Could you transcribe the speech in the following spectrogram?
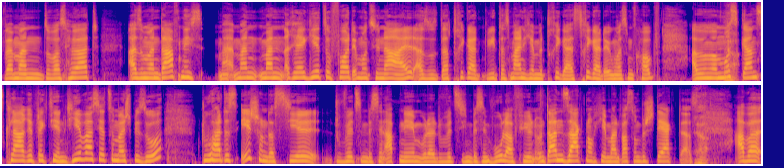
wenn man sowas hört. Also man darf nicht, man, man, man reagiert sofort emotional. Also da triggert, wie das meine ich ja mit Trigger, es triggert irgendwas im Kopf. Aber man muss Ja. ganz klar reflektieren. Hier war es ja zum Beispiel so, du hattest eh schon das Ziel, du willst ein bisschen abnehmen oder du willst dich ein bisschen wohler fühlen und dann sagt noch jemand was und bestärkt das. Ja. Aber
